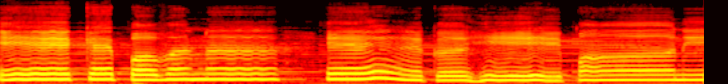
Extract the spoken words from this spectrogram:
एक पवन एक ही पानी।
